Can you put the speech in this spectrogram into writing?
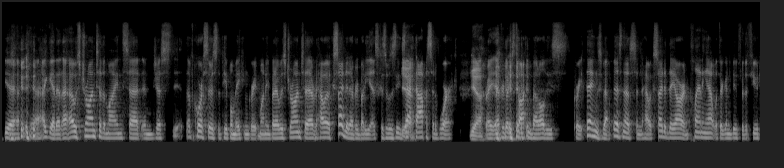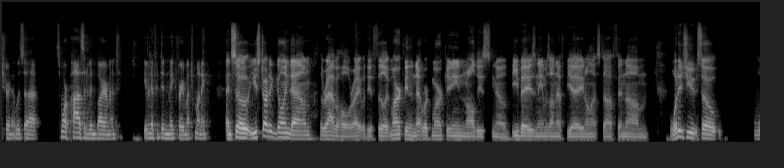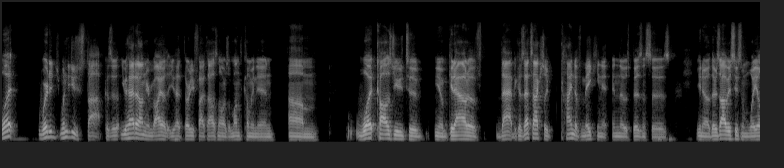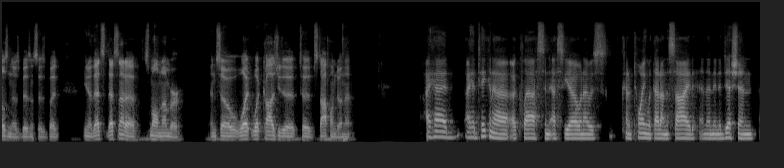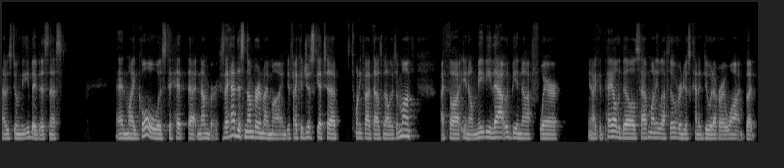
yeah, yeah, I get it. I, I, was drawn to the mindset and just, of course, there's the people making great money, but I was drawn to how excited everybody is because it was the exact yeah. opposite of work. Yeah. Right. Everybody's talking about all these great things about business and how excited they are and planning out what they're going to do for the future. And it was a, uh, it's more positive environment, even if it didn't make very much money. And so you started going down the rabbit hole, right, with the affiliate marketing, the network marketing, and all these, you know, eBay's and Amazon FBA and all that stuff. And um, what did you? So, what? Where did? When did you stop? Because you had it on your bio that you had thirty five thousand dollars a month coming in. Um, what caused you to, you know, get out of that? Because that's actually kind of making it in those businesses you know there's obviously some whales in those businesses but you know that's that's not a small number. And so what what caused you to to stop on doing that? I had i had taken a, a class in seo and i was kind of toying with that on the side. And then in addition i was doing the ebay business. And my goal was to hit that number because i had this number in my mind. If i could just get to $25000 a month i thought you know maybe that would be enough where you know, I could pay all the bills, have money left over, and just kind of do whatever I want. But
